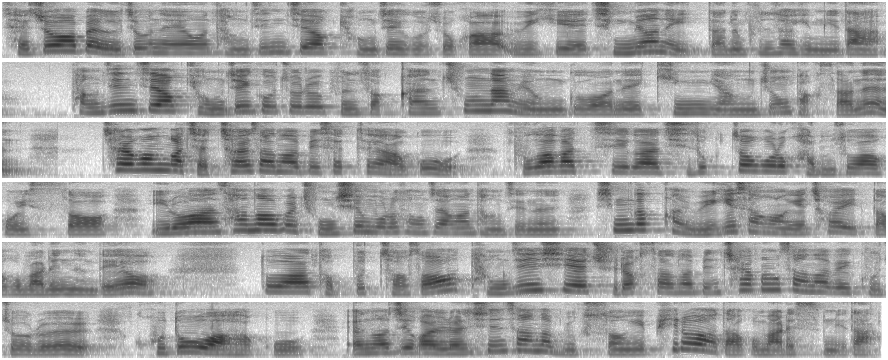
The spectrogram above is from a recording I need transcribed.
제조업에 의존해온 당진 지역 경제 구조가 위기에 직면해 있다는 분석입니다. 당진 지역 경제 구조를 분석한 충남연구원의 김양중 박사는 철강과 제철 산업이 쇠퇴하고 부가가치가 지속적으로 감소하고 있어 이러한 산업을 중심으로 성장한 당진은 심각한 위기 상황에 처해 있다고 말했는데요. 또한 덧붙여서 당진시의 주력 산업인 철강 산업의 구조를 고도화하고 에너지 관련 신산업 육성이 필요하다고 말했습니다.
